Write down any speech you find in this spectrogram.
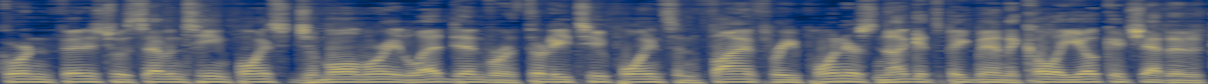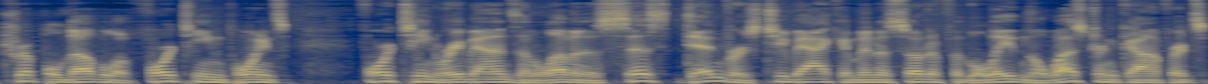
Gordon finished with 17 points. Jamal Murray led Denver 32 points and five three pointers. Nuggets big man Nikola Jokic added a triple double of 14 points, 14 rebounds, and 11 assists. Denver's two back in Minnesota for the lead in the Western Conference.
